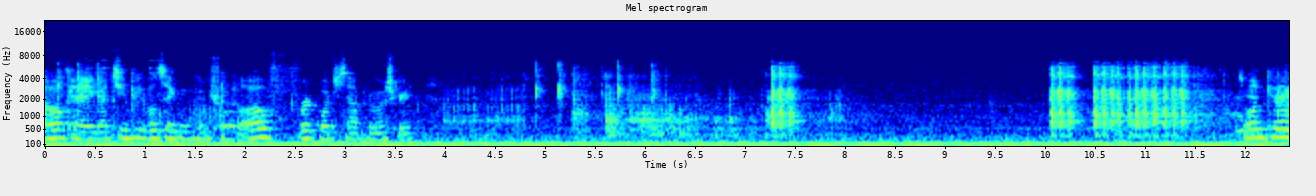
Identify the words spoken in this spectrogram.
Okay, got two people taking control. Oh, frick, what just happened to my screen? One kill.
